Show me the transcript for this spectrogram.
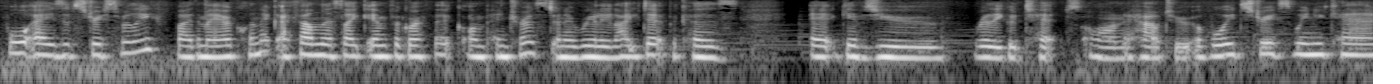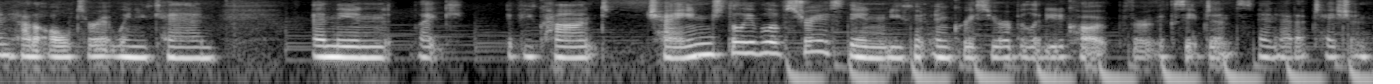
Four A's of Stress Relief by the Mayo Clinic. I found this like infographic on Pinterest and I really liked it because it gives you really good tips on how to avoid stress when you can, how to alter it when you can, and then like if you can't change the level of stress, then you can increase your ability to cope through acceptance and adaptation.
